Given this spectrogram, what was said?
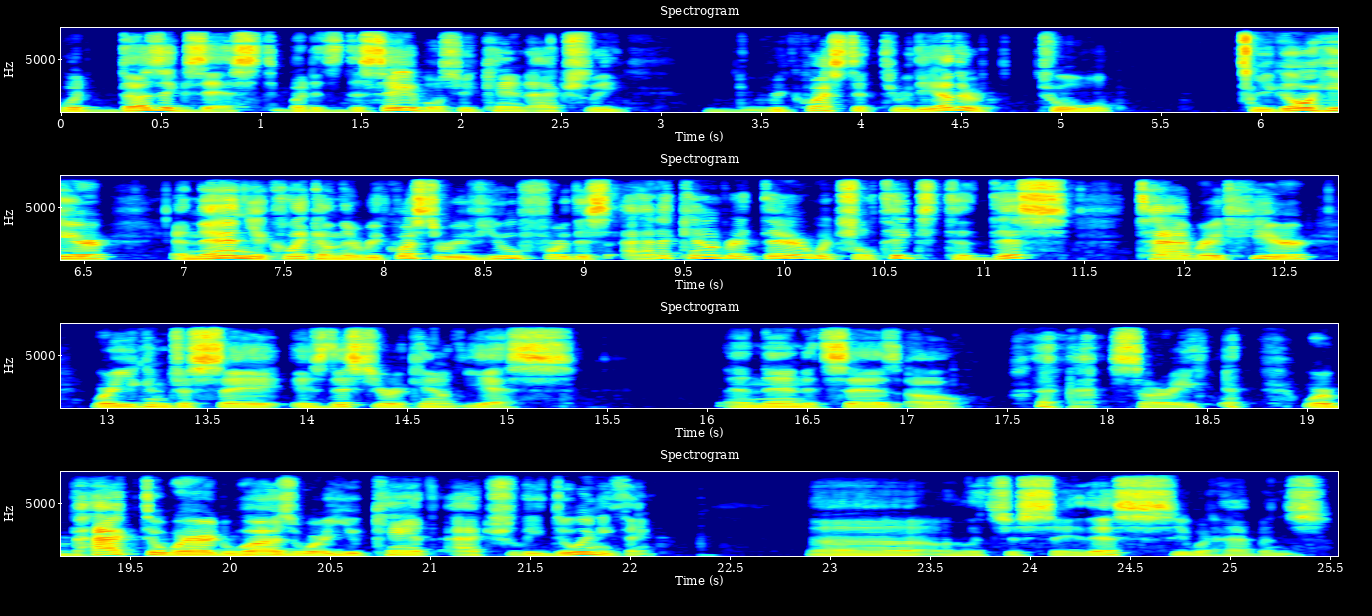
what does exist but it's disabled so you can't actually request it through the other tool you go here and then you click on the request a review for this ad account right there which will take you to this tab right here where you can just say is this your account? Yes. And then it says oh sorry. We're back to where it was where you can't actually do anything. Uh let's just say this see what happens.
